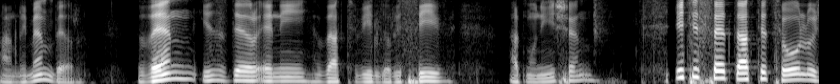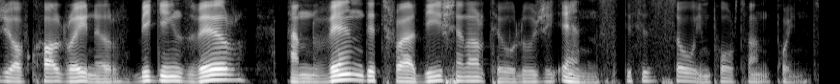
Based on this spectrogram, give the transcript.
and remember, then is there any that will receive admonition? It is said that the theology of Karl Rahner begins where and when the traditional theology ends. This is so important point.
